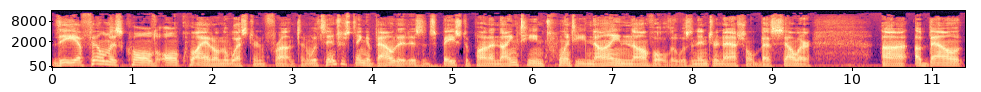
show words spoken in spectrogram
The uh, film is called All Quiet on the Western Front, and what's interesting about it is it's based upon a 1929 novel that was an international bestseller uh, about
